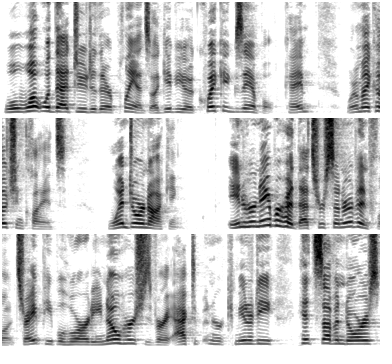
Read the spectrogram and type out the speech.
well, what would that do to their plans? I'll give you a quick example, okay? One of my coaching clients went door knocking. In her neighborhood, that's her center of influence, right? People who already know her. She's very active in her community, hit seven doors.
